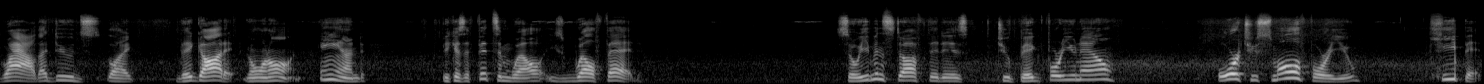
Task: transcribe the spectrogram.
wow, that dude's like, they got it going on. And because it fits him well, he's well fed. So even stuff that is too big for you now or too small for you, keep it.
